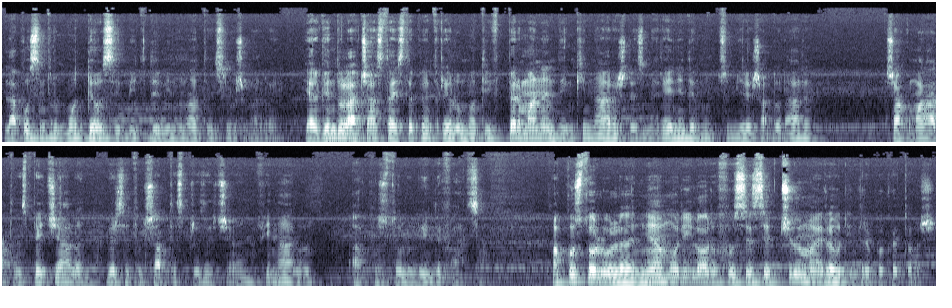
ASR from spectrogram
l-a pus într-un mod deosebit de minunat în slujba lui. Iar gândul aceasta este pentru el un motiv permanent de închinare și de zmerenie, de mulțumire și adorare, așa cum arată în special în versetul 17, în finalul apostolului de față. Apostolul neamurilor fusese cel mai rău dintre păcătoși.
